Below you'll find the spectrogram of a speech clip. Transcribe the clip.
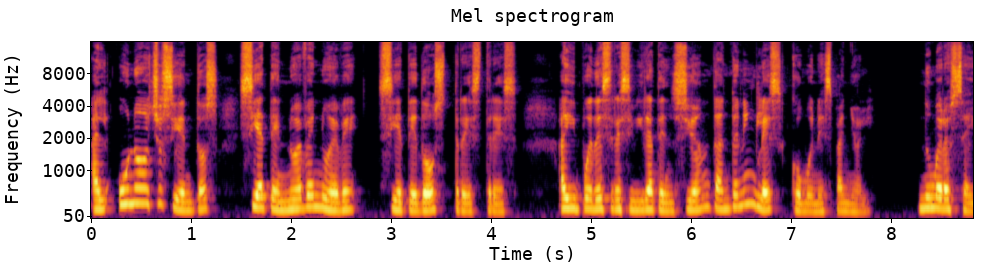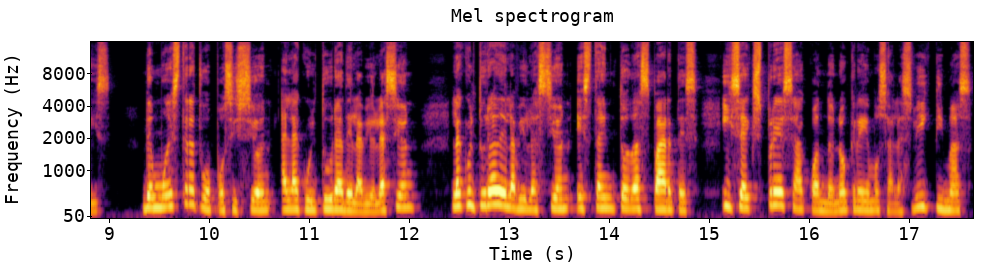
al 1-800-799-7233. Ahí puedes recibir atención tanto en inglés como en español. Número 6. Demuestra tu oposición a la cultura de la violación. La cultura de la violación está en todas partes y se expresa cuando no creemos a las víctimas,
